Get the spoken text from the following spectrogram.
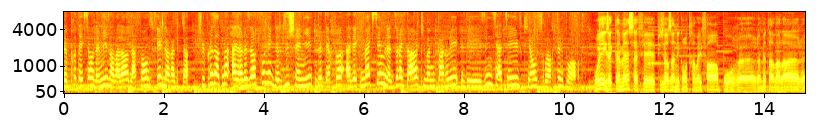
de protection et de mise en valeur de la faune et de leur habitat. Je suis présentement à la réserve faunique de Duchesnier de Terfa avec Maxime, le directeur, qui va nous parler des initiatives qu'ils ont sur leur territoire. Oui, exactement. Ça fait plusieurs années qu'on travaille fort pour euh, remettre en valeur euh,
